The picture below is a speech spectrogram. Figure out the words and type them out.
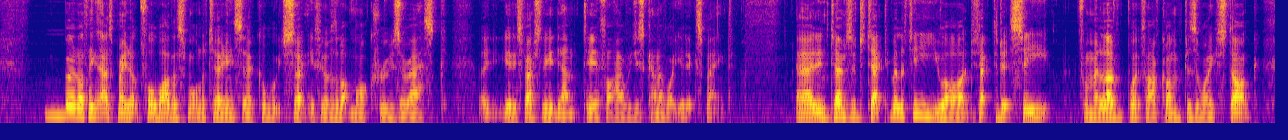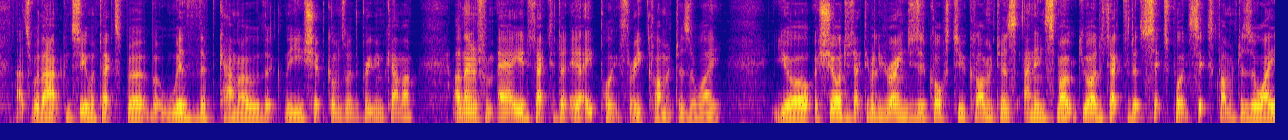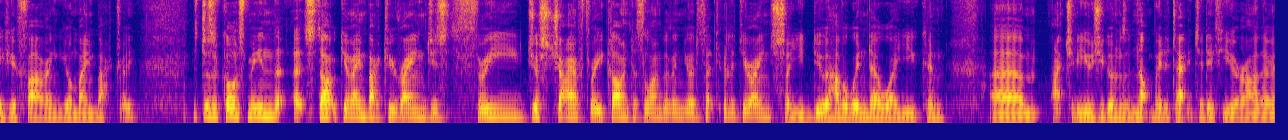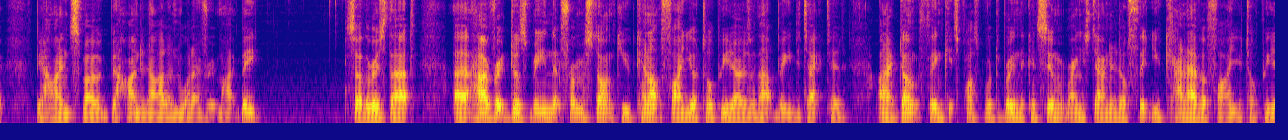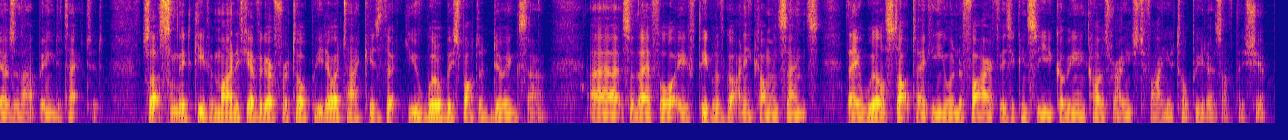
but I think that's made up for by the smaller turning circle, which certainly feels a lot more cruiser-esque, uh, especially down at tier 5, which is kind of what you'd expect. Uh, in terms of detectability, you are detected at sea from 11.5 kilometers away stock. That's without concealment expert, but with the camo that the ship comes with, the premium camo. And then from air, you're detected at 8.3 kilometers away. Your assured detectability range is of course 2 kilometers, and in smoke you are detected at 6.6 kilometers away if you're firing your main battery. This does of course mean that at stock your main battery range is three, just shy of three kilometers longer than your detectability range, so you do have a window where you can um, actually use your guns and not be detected if you're either behind smoke, behind an island, whatever it might be. So there is that. Uh, however, it does mean that from a stock you cannot fire your torpedoes without being detected. And I don't think it's possible to bring the concealment range down enough that you can ever fire your torpedoes without being detected. So that's something to keep in mind if you ever go for a torpedo attack is that you will be spotted doing so. Uh, so therefore, if people have got any common sense, they will start taking you under fire if they can see you coming in close range to fire your torpedoes off this ship.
